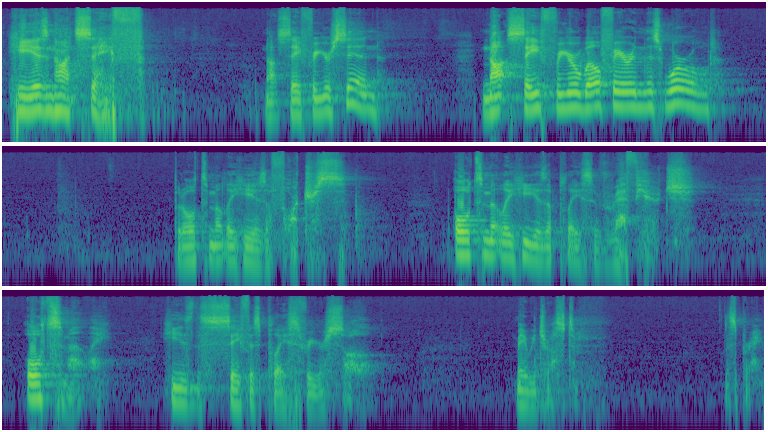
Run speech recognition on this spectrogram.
He is not safe. Not safe for your sin, not safe for your welfare in this world. But ultimately, He is a fortress. Ultimately, He is a place of refuge. Ultimately, He is the safest place for your soul. May we trust Him. Let's pray.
